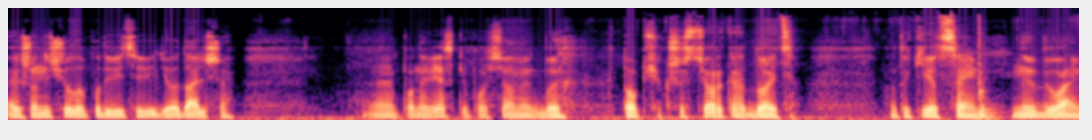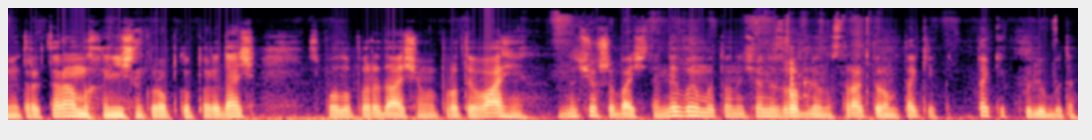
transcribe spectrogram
Якщо не чули, подивіться відео далі. Е, По навіски, по всьому, якби топчик. Шестерка, Deutz. Отакі от сейм. Невбиваємі трактора, механічна коробка передач з полупередачами, противаги. Ну що ще бачите, не вимито, нічого не зроблено з трактором, так як, так як ви любите,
